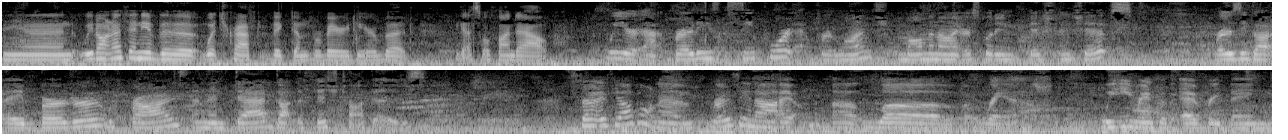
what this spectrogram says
And we don't know if any of the witchcraft victims were buried here, but I guess we'll find out. We are at Brody's Seaport for lunch. Mom and I are splitting fish and chips. Rosie got a burger with fries, and then Dad got the fish tacos. So if y'all don't know, Rosie and I uh, love ranch. We eat ranch with everything,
